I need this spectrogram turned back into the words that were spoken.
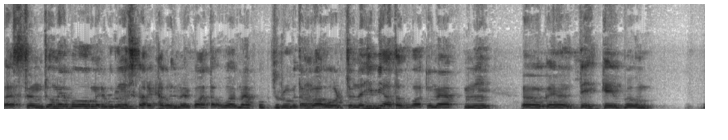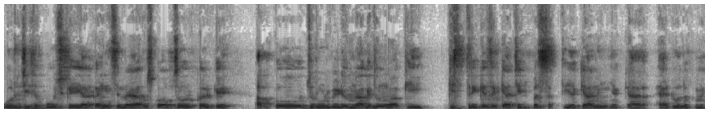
बस जो मेरे को, मेरे गुरु ने सिखा रखा जो मेरे को आता हुआ, मैं आपको ज़रूर बताऊँगा। और जो नहीं भी आता हुआ तो मैं अपनी देख के गुरु जी से पूछ के या कहीं से मैं उसको ऑब्ज़र्व करके आपको ज़रूर वीडियो बना के दूँगा कि किस तरीके से क्या चीज़ बच सकती है, क्या नहीं है, क्या है ढोलक में।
